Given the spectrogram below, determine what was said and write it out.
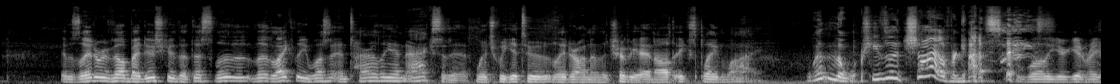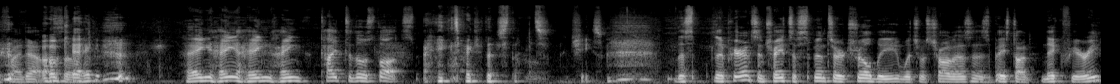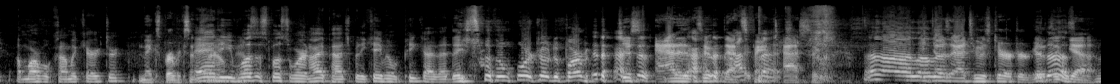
It was later revealed by Dushku that this li- li- likely wasn't entirely an accident, which we get to later on in the trivia, and I'll explain why. What in the world? She was a child, for God's sake. Well, you're getting ready to find out. so Okay. hang, hang, hang, hang tight to those thoughts. Hang tight to those thoughts. Jeez. This, the appearance and traits of Spencer Trilby, which was Charlton Heston, is based on Nick Fury, a Marvel comic character. Makes perfect sense. And now, he yeah. wasn't supposed to wear an eye patch, but he came in with pink eye that day, so the wardrobe department just to- added to an That's fantastic. Oh, I love It it. does add to his character. It does. Yeah.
